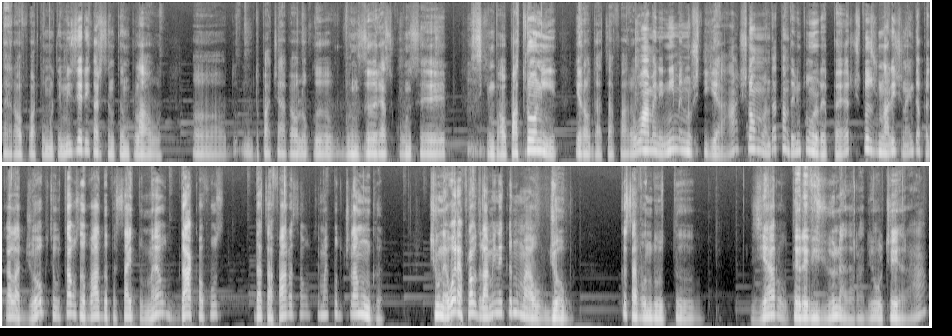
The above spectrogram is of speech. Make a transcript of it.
Dar erau foarte multe mizerii care se întâmplau. Uh, după aceea aveau loc uh, vânzări ascunse, se schimbau patronii, erau dați afară oamenii, nimeni nu știa și la un moment dat am devenit un reper și toți jurnaliștii înainte a plecat la job se uitau să vadă pe site-ul meu dacă au fost dați afară sau se mai pot duce la muncă. Și uneori aflau de la mine că nu mai au job, că s-a vândut uh, ziarul, televiziunea, radioul, ce era,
